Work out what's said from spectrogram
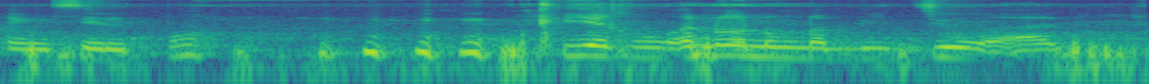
aking cellphone. Kaya kung ano nung nabidyoan.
